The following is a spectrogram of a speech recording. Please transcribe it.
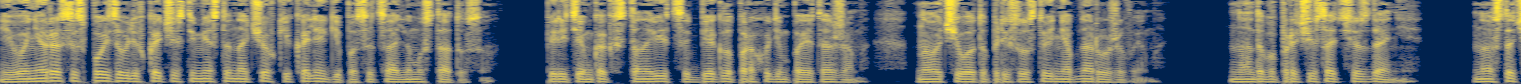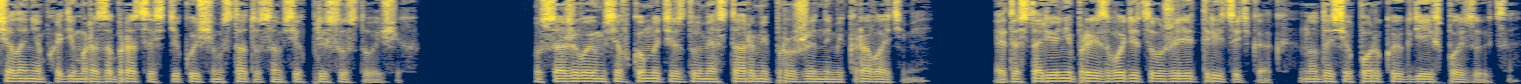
Его не раз использовали в качестве места ночевки коллеги по социальному статусу. Перед тем, как становиться, бегло проходим по этажам, но чего-то присутствия не обнаруживаем. Надо бы прочесать все здание, но сначала необходимо разобраться с текущим статусом всех присутствующих. Усаживаемся в комнате с двумя старыми пружинными кроватями. Это старье не производится уже лет тридцать как, но до сих пор кое-где используется.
